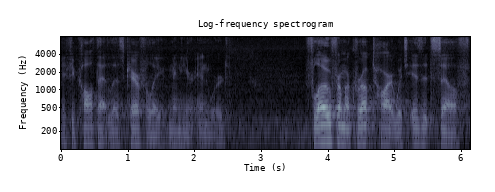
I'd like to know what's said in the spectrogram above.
if you call that list carefully, many are inward, flow from a corrupt heart which is itself,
